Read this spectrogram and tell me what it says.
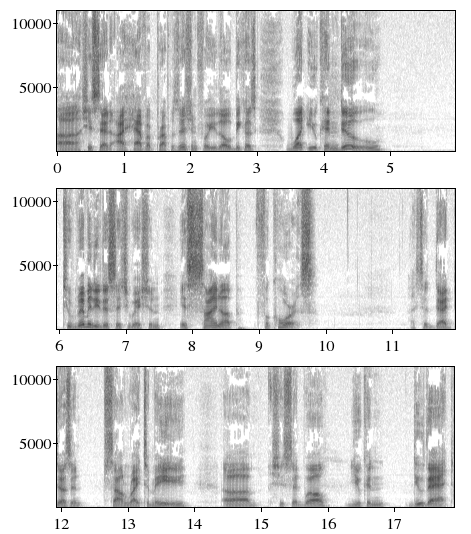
Uh, she said, I have a proposition for you, though, because what you can do to remedy this situation is sign up for chorus. I said, That doesn't sound right to me. Uh, she said, Well, you can do that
